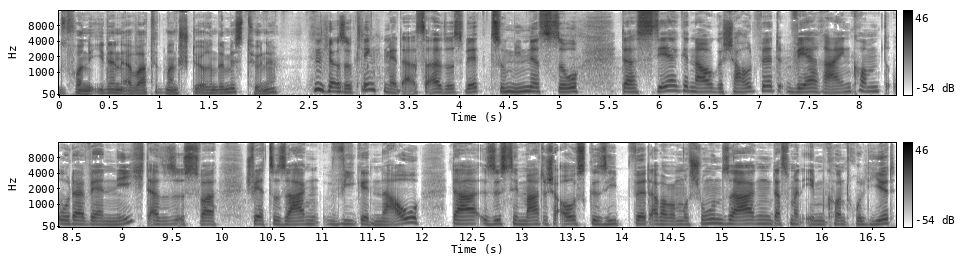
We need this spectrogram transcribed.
Von Ihnen erwartet man störende Misstöne? Ja, so klingt mir das. Also es wirkt zumindest so, dass sehr genau geschaut wird, wer reinkommt oder wer nicht. Also es ist zwar schwer zu sagen, wie genau da systematisch ausgesiebt wird, aber man muss schon sagen, dass man eben kontrolliert,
